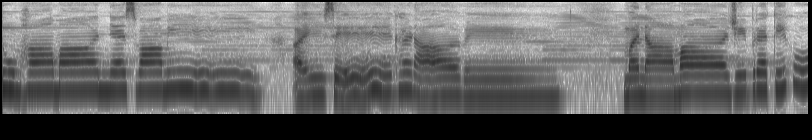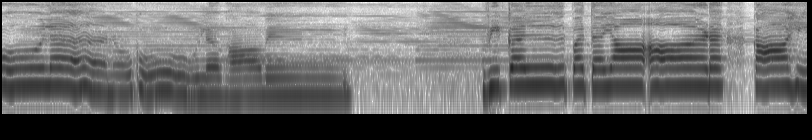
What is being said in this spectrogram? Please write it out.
तुम्हा मान्य स्वामी ऐसे घडावे मना माझी प्रतिकूल अनुकूल भावे विकल्पतया आड काही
